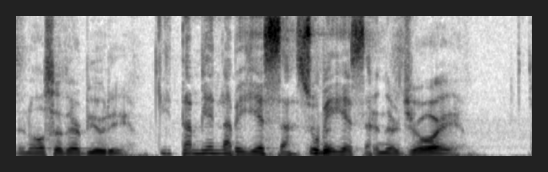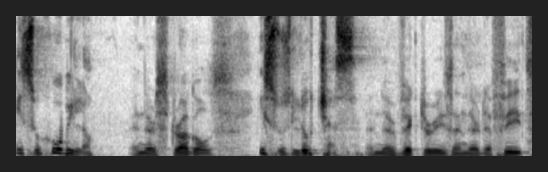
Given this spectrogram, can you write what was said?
And also their beauty. Y también la belleza, su And the- belleza. and their joy. Y su júbilo. And their struggles. Y sus luchas. And their victories and their defeats.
